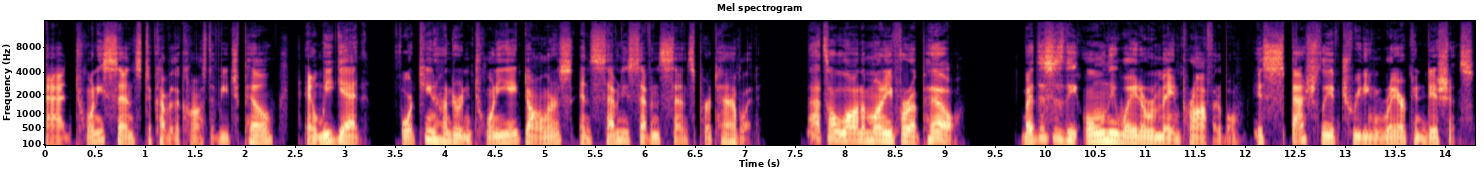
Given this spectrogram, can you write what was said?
Add 20 cents to cover the cost of each pill, and we get $1,428.77 per tablet. That's a lot of money for a pill. But this is the only way to remain profitable, especially if treating rare conditions.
